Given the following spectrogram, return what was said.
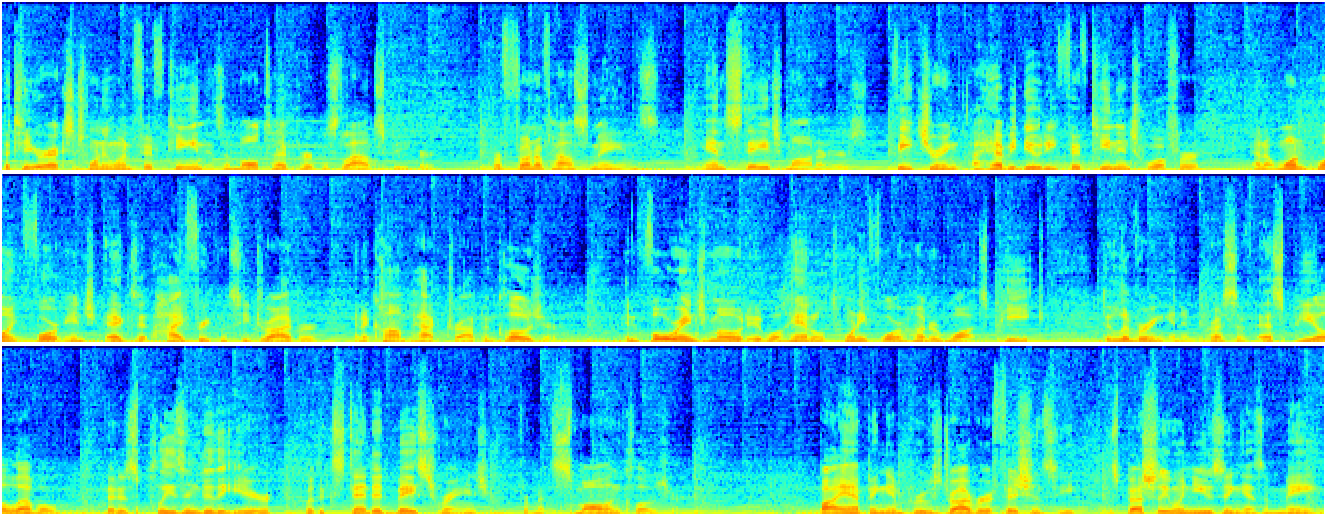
The TRX 2115 is a multi-purpose loudspeaker for front-of-house mains and stage monitors featuring a heavy-duty 15-inch woofer and a 1.4-inch exit high-frequency driver in a compact trap enclosure. In full-range mode, it will handle 2400 watts peak, delivering an impressive SPL level that is pleasing to the ear with extended bass range from its small enclosure. Biamping improves driver efficiency, especially when using as a main.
